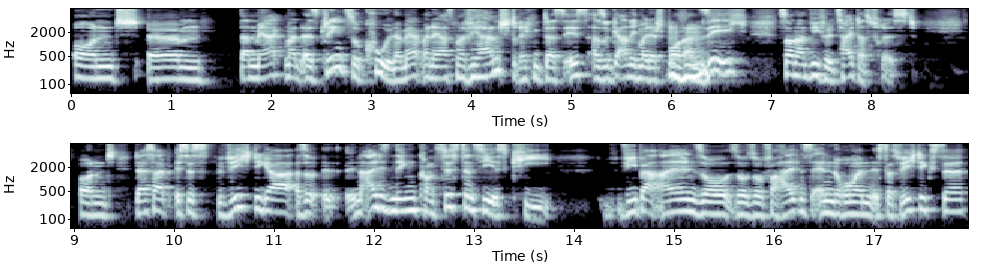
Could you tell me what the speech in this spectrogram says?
und ähm, dann merkt man, es klingt so cool, dann merkt man erstmal, wie anstrengend das ist. Also gar nicht mal der Sport an sich, sondern wie viel Zeit das frisst. Und deshalb ist es wichtiger, also in all diesen Dingen, Consistency ist key. Wie bei allen so, so, so Verhaltensänderungen ist das Wichtigste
